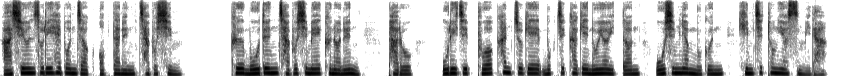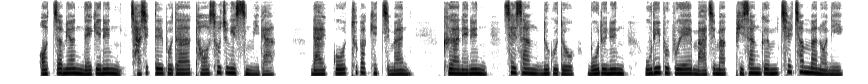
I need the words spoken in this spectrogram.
아쉬운 소리 해본 적 없다는 자부심. 그 모든 자부심의 근원은 바로 우리 집 부엌 한쪽에 묵직하게 놓여 있던 50년 묵은 김치통이었습니다. 어쩌면 내게는 자식들보다 더 소중했습니다. 낡고 투박했지만 그 안에는 세상 누구도 모르는 우리 부부의 마지막 비상금 7천만 원이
